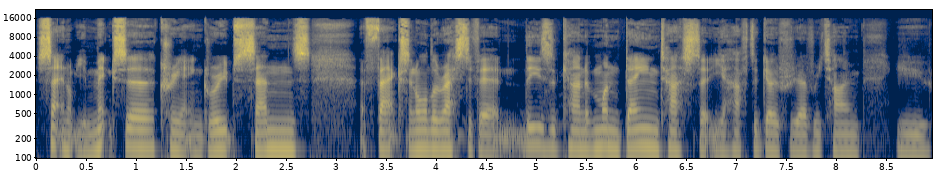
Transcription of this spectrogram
setting up your mixer creating groups sends effects and all the rest of it. These are kind of mundane tasks that you have to go through every time you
